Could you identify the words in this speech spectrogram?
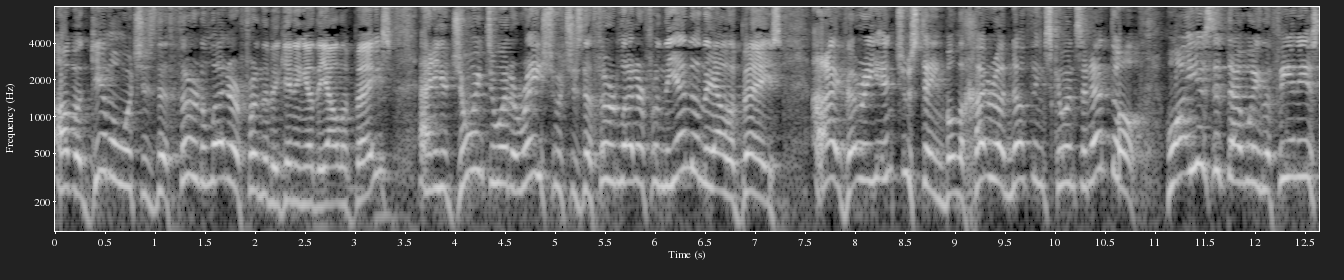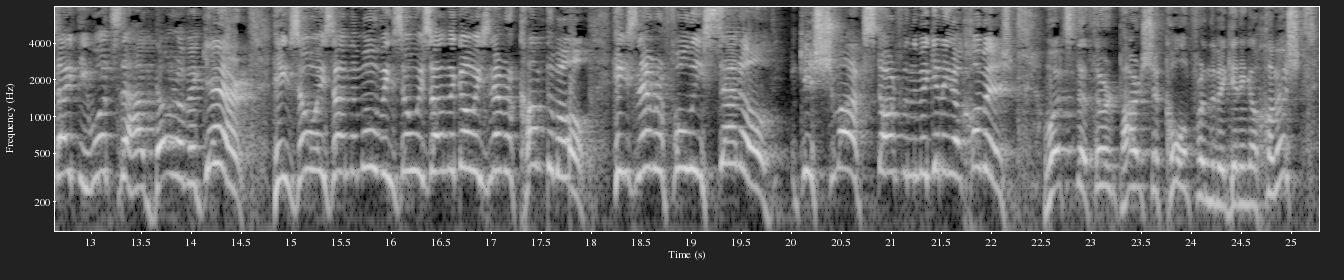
of a gimel, which is the third letter from the beginning of the aleph base, and you join to it a resh, which is the third letter from the end of the aleph base. Aye, very interesting. But l'chayra, nothing's coincidental. Why is it that way? Lafianiastaiti. What's the hadar of a ger? He's always on the move. He's always on the go. He's never comfortable. He's never fully settled. Gishmak. Start from the beginning of Chumash. What's the third parsha called from from the beginning of Chumash.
